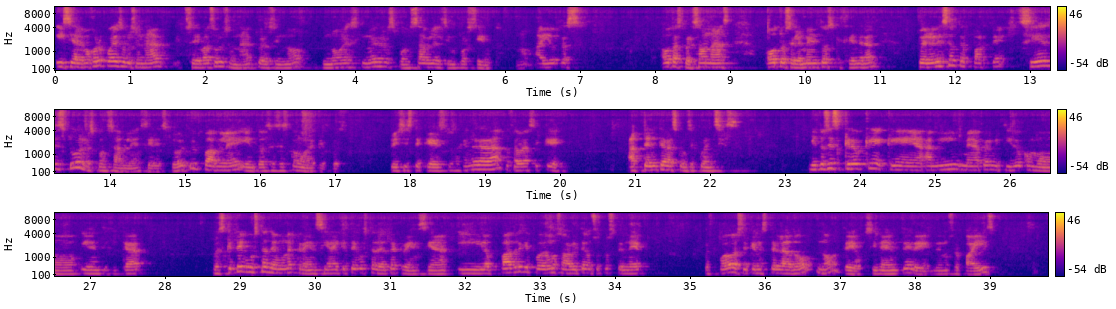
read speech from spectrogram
Y si a lo mejor lo puedes solucionar, se va a solucionar, pero si no, no es, no es responsable el 100%, ¿no? Hay otras, otras personas, otros elementos que generan, pero en esa otra parte, si eres tú el responsable, si eres tú el culpable, y entonces es como de que, pues, tú hiciste que esto se generara, pues ahora sí que atente a las consecuencias. Y entonces creo que, que a mí me ha permitido como identificar pues qué te gusta de una creencia y qué te gusta de otra creencia y lo padre que podemos ahorita nosotros tener, pues puedo decir que en este lado, ¿no? De Occidente, de, de nuestro país,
